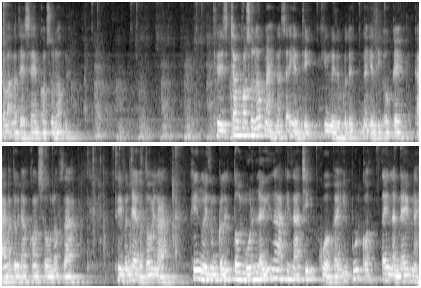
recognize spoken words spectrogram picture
Các bạn có thể xem console log này. Thì trong console log này, nó sẽ hiển thị khi người dùng click, nó hiển thị ok, cái mà tôi đang console log ra. Thì vấn đề của tôi là, khi người dùng click, tôi muốn lấy ra cái giá trị của cái input có tên là name này.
